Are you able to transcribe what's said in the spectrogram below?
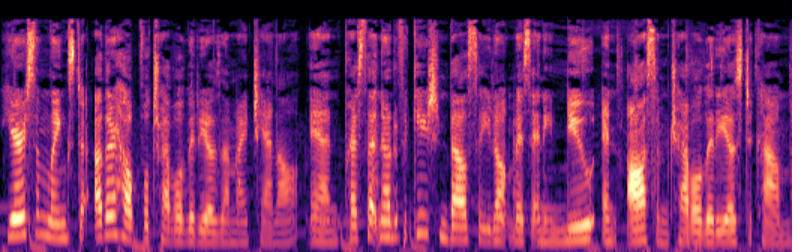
Here are some links to other helpful travel videos on my channel and press that notification bell so you don't miss any new and awesome travel videos to come.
